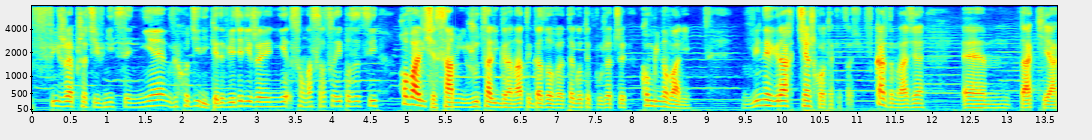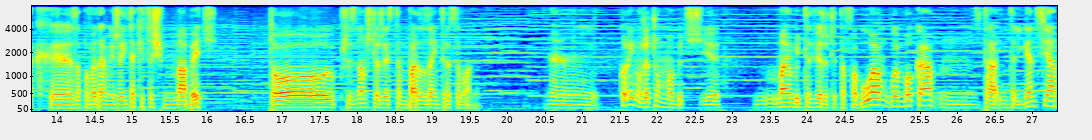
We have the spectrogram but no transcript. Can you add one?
w Firze przeciwnicy nie wychodzili. Kiedy wiedzieli, że nie są na straconej pozycji, chowali się sami, rzucali granaty gazowe, tego typu rzeczy, kombinowali. W innych grach ciężko o takie coś. W każdym razie, em, tak jak e, zapowiadam, jeżeli takie coś ma być, to przyznam szczerze, jestem bardzo zainteresowany. E, Kolejną rzeczą ma być, e, mają być te dwie rzeczy, ta fabuła głęboka, mm, ta inteligencja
